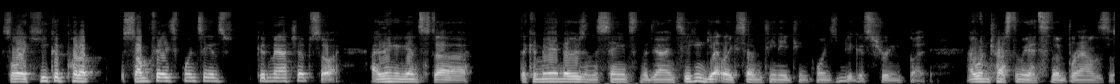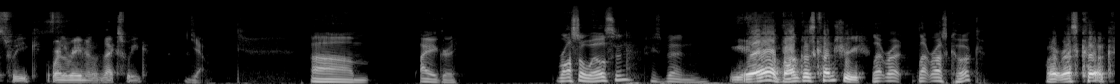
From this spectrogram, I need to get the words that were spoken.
so, like, he could put up some fantasy points against good matchups. So, I think against uh, the Commanders and the Saints and the Giants, he can get like 17, 18 points and be a good stream. But I wouldn't trust him against the Browns this week or the Ravens next week. Yeah. Um, I agree. Russell Wilson, he's been Yeah, Broncos country. let Ru- let Russ cook. Let Russ cook.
